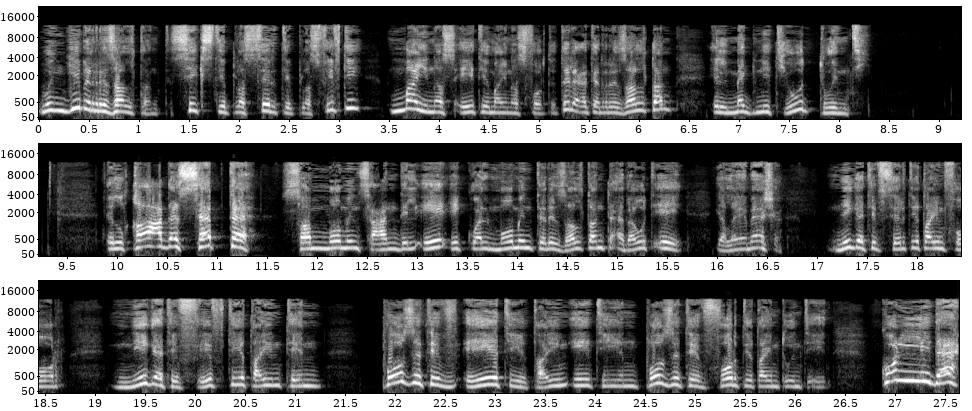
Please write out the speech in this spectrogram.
ونجيب ال resultant 60 plus 30 plus 50 minus 80 minus 40 طلعت ال resultant ال magnitude 20 القاعدة الثابتة. sum moments عند ال A equal moment resultant about A. يلا يا باشا. negative 30 times 4 negative 50 times 10 positive 80 times 18 positive 40 times 28 كل ده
